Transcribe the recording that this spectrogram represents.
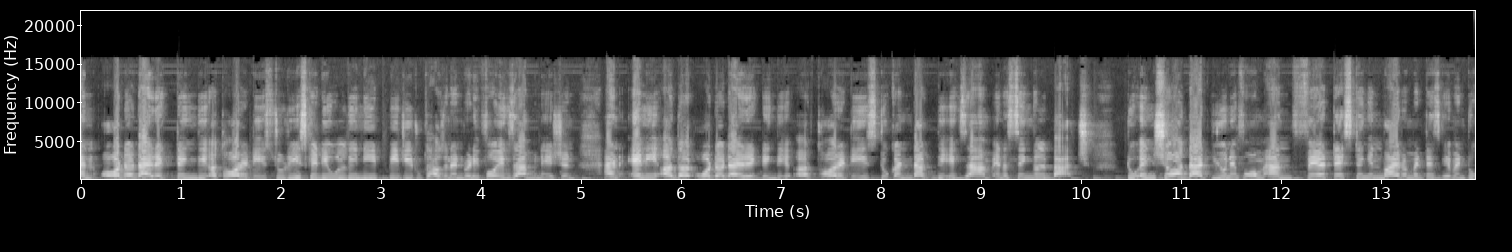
an order directing the authorities to reschedule the NEET PG 2024 examination and any other order directing the authorities to conduct the exam in a single batch to ensure that uniform and fair testing environment is given to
